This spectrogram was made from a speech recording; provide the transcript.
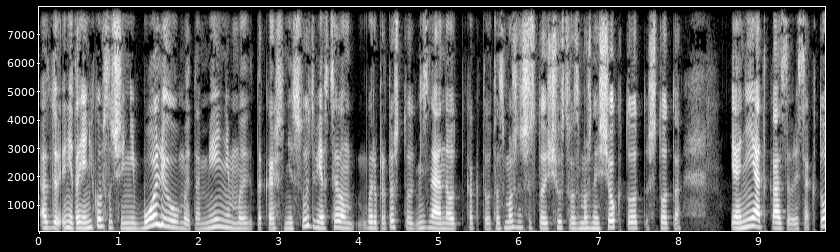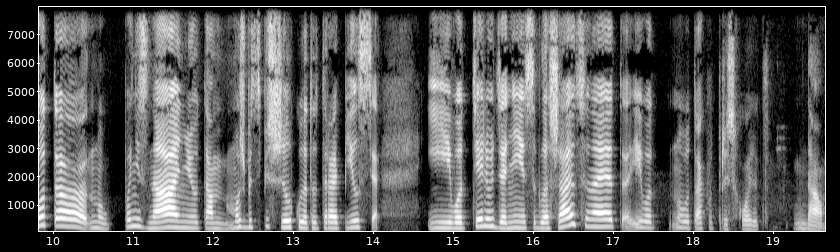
А, нет, я ни в коем случае не более умные, там, менее, мы так, конечно, не судим. Я в целом говорю про то, что, не знаю, на вот как-то вот, возможно, шестое чувство, возможно, еще кто-то, что-то. И они отказывались, а кто-то, ну, по незнанию, там, может быть, спешил куда-то, торопился. И вот те люди, они соглашаются на это, и вот, ну, вот так вот происходит. Да,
